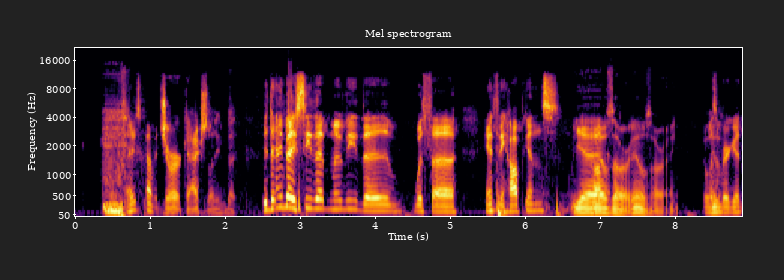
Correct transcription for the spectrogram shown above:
He's kind of a jerk actually. But did anybody see that movie the with uh Anthony Hopkins? Yeah, it was all, it was all right. It wasn't very good.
